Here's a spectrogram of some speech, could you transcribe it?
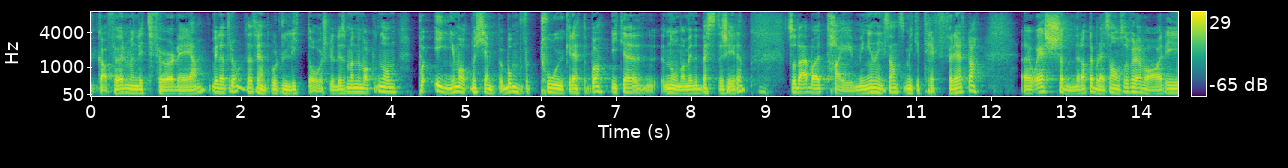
uka før, men litt før det igjen, vil jeg tro. Så jeg trente bort litt overskudd. Liksom. Men det var ikke noen, på ingen måte noe kjempebom. For to uker etterpå gikk jeg noen av mine beste skirenn. Så det er bare timingen ikke sant, som ikke treffer helt. da Eh, Og jeg skjønner at det ble sånn også, for jeg var i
